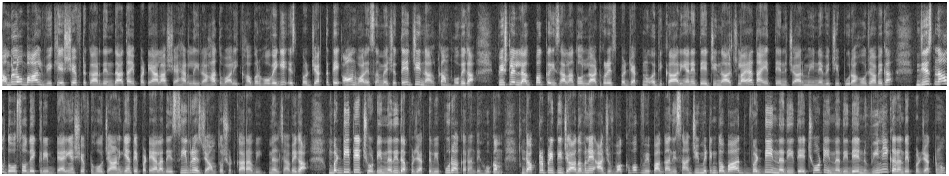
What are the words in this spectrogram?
ਅੰਬਲੋਬਾਲ ਵਿਖੇ ਸ਼ਿਫਟ ਕਰ ਦਿੰਦਾ ਤਾਂ ਇਹ ਪਟਿਆਲਾ ਸ਼ਹਿਰ ਲਈ ਰਾਹਤ ਵਾਲੀ ਖਬਰ ਹੋਵੇਗੀ। ਇਸ ਪ੍ਰੋਜੈਕਟ ਤੇ ਆਉਣ ਵਾਲੇ ਸਮੇਂ 'ਚ ਤੇਜ਼ੀ ਨਾਲ ਕੰਮ ਹੋਵੇਗਾ। ਪਿਛਲੇ ਲਗਭਗ ਕਈ ਸਾਲਾਂ ਤੋਂ ਲਾਟਕਰ ਇਸ ਪ੍ਰੋਜੈਕਟ ਨੂੰ ਅਧਿਕਾਰੀਆਂ ਨੇ ਤੇਜ਼ੀ ਨਾਲ ਚਲਾਇਆ ਤਾਂ ਇਹ 3-4 ਮਹੀਨੇ ਵਿੱਚ ਹੀ ਪੂਰਾ ਹੋ ਜਾਵੇਗਾ। ਜਿਸ ਨਾਲ 200 ਦੇ ਕਰੀਬ ਡੈਰੀਆਂ ਸ਼ਿਫਟ ਹੋ ਜਾਣਗੀਆਂ ਤੇ ਪਟਿਆਲਾ ਦੇ ਸੀਵਰੇਜ ਜਾਮ ਤੋਂ ਛੁਟਕਾਰਾ ਵੀ ਮਿਲ ਜਾਵੇਗਾ। ਵੱਡੀ ਤੇ ਛੋਟੀ ਨਦੀ ਦਾ ਪ੍ਰੋਜੈਕਟ ਵੀ ਪੂਰਾ ਕਰਨ ਦੇ ਹੁਕਮ। ਡਾਕਟਰ ਪ੍ਰੀਤੀ ਜਾਦਵ ਨੇ ਅੱਜ ਵੱਖ-ਵੱਖ ਵਿਭਾਗਾਂ ਦੀ ਸਾਂਝੀ ਮੀਟਿੰਗ ਤੋਂ ਬਾਅਦ ਵੱਡੀ ਨਦੀ ਤੇ ਛੋਟੀ ਨਦੀ ਦੇ ਨਵੀਨੀਕਰਨ ਦੇ ਪ੍ਰੋਜੈਕਟ ਨੂੰ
